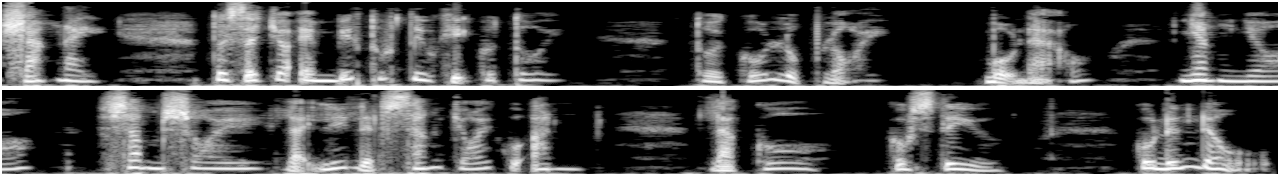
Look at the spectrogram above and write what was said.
Sáng nay, tôi sẽ cho em biết thuốc tiêu khiển của tôi. Tôi cố lục lọi, bộ não, nhăn nhó, xăm soi lại lý lịch sáng chói của anh. Là cô, cô Steele. Cô đứng đầu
